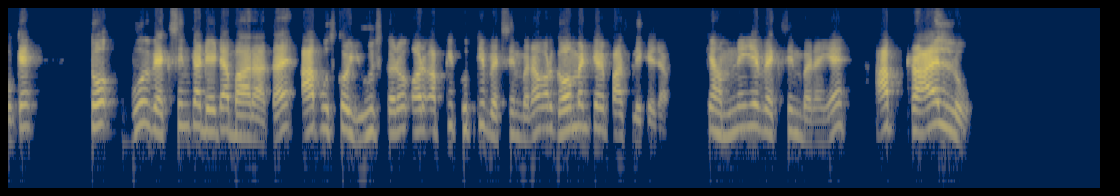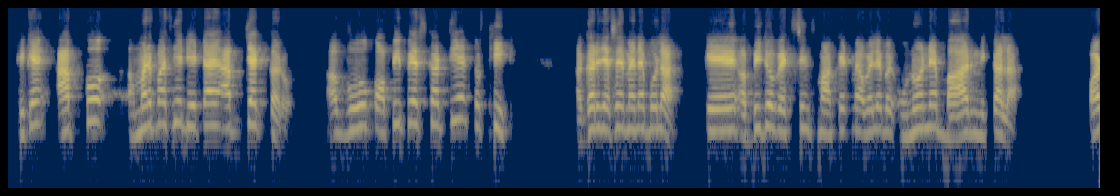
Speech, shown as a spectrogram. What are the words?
ओके? तो वो वैक्सीन का डेटा बाहर आता है, आप उसको यूज़ करो और आपकी खुद की वैक्सीन बनाओ और गवर्नमेंट के पास लेके जाओ कि हमने ये वैक्सीन बनाई है, आप ट्रायल लो, ठीक है? आपको, हमारे पास ये डेटा है, आप चेक करो। अब वो कॉपी पेस्ट करती है तो ठीक। अगर जैसे मैंने बोला कि अभी जो वैक्सीन मार्केट में अवेलेबल, उन्होंने बाहर निकाला और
